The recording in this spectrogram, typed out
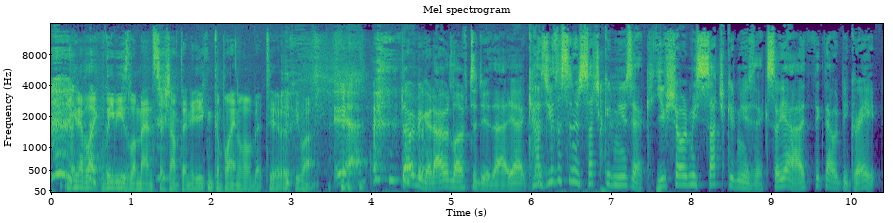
you can have like Levy's laments or something. You can complain a little bit too if you want. yeah. That would be good. I would love to do that. Yeah, Kaz, you listen to such good music. You've shown me such good music. So yeah, I think that would be great.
